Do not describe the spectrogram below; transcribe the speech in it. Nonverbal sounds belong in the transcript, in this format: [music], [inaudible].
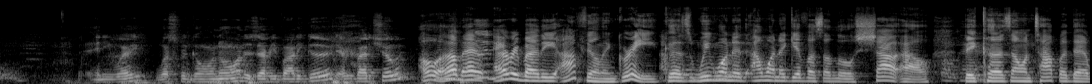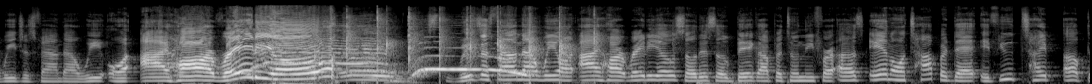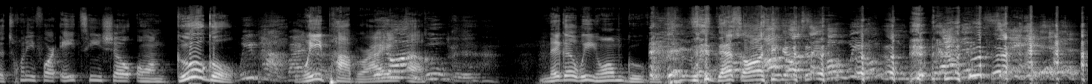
Anyway, what's been going on? Is everybody good? Everybody chilling? Oh, I'm, everybody, I'm feeling great because we oh. wanted. I want to give us a little shout out Okay. because on top of that, we just found out we on iHeartRadio. We just found out we on iHeartRadio, so this is a big opportunity for us. And on top of that, if you type up the 2418 show on Google, We pop right We up. pop right we on up. Google. Nigga, we on Google. [laughs] That's all you I'm got gonna say, oh, we on Google, but I didn't say it.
